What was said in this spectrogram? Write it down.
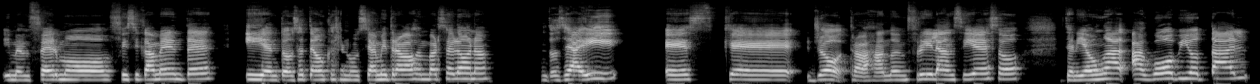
y me enfermo físicamente y entonces tengo que renunciar a mi trabajo en Barcelona. Entonces ahí es que yo trabajando en freelance y eso, tenía un agobio tal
